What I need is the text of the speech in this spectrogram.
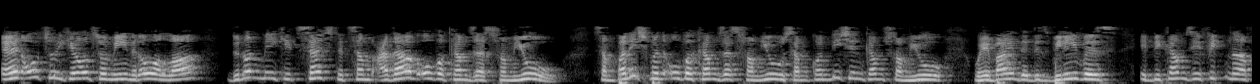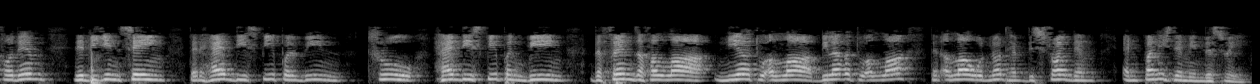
And also it can also mean that, oh Allah, do not make it such that some adhab overcomes us from you. Some punishment overcomes us from you. Some condition comes from you whereby the disbelievers, it becomes a fitna for them. They begin saying that had these people been true, had these people been the friends of Allah, near to Allah, beloved to Allah, then Allah would not have destroyed them and punished them in this way.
